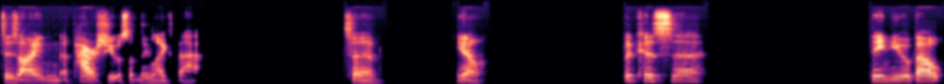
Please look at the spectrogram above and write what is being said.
design a parachute or something like that to, you know, because uh, they knew about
